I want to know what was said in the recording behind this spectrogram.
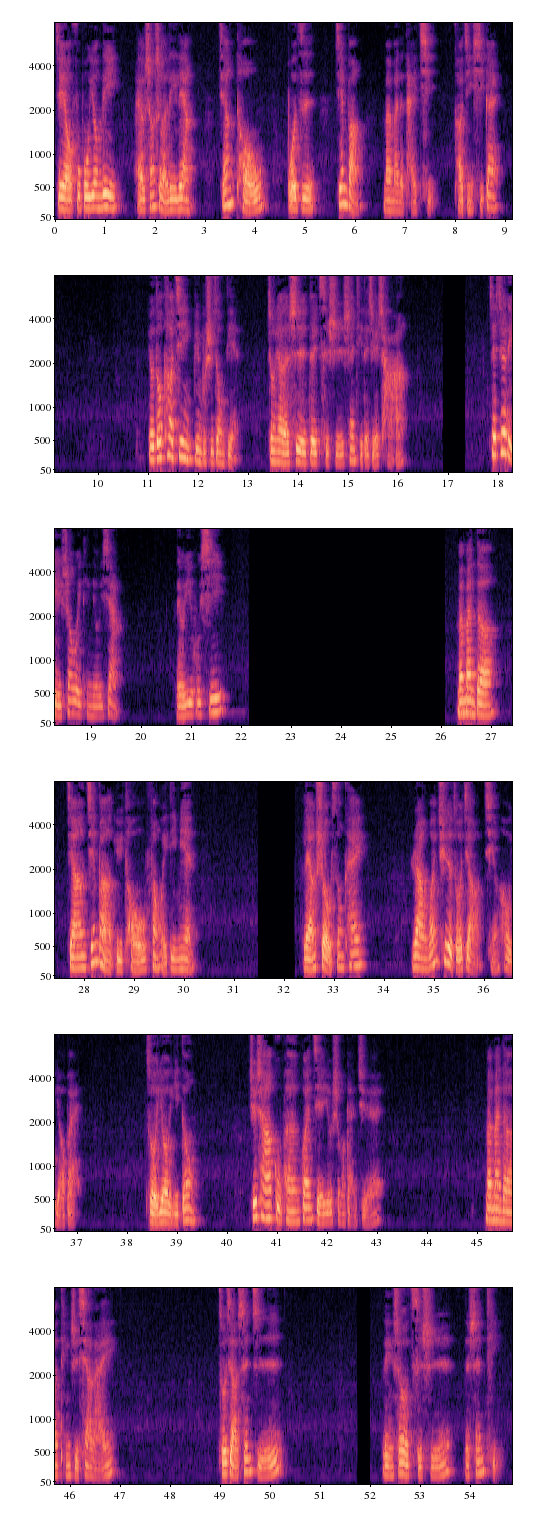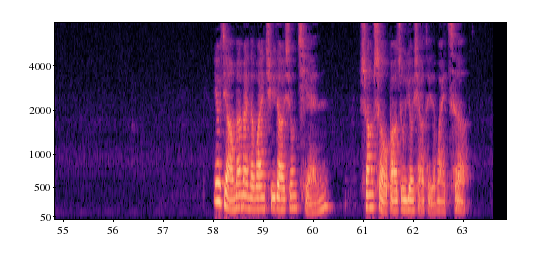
借由腹部用力，还有双手的力量，将头、脖子、肩膀慢慢的抬起，靠近膝盖。有多靠近并不是重点，重要的是对此时身体的觉察。在这里稍微停留一下，留意呼吸，慢慢的将肩膀与头放回地面，两手松开，让弯曲的左脚前后摇摆，左右移动。觉察骨盆关节有什么感觉？慢慢的停止下来，左脚伸直，领受此时的身体。右脚慢慢的弯曲到胸前，双手抱住右小腿的外侧，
